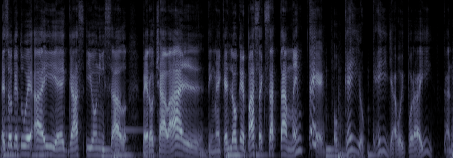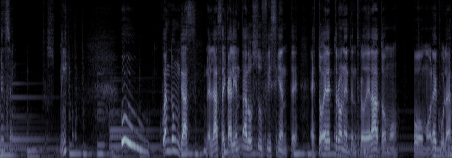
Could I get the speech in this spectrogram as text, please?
Eso que tú ves ahí es gas ionizado. Pero chaval, dime qué es lo que pasa exactamente. Ok, ok, ya voy por ahí cálmense. Dios mío. Uh, cuando un gas ¿verdad? se calienta lo suficiente, estos electrones dentro del átomo o moléculas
